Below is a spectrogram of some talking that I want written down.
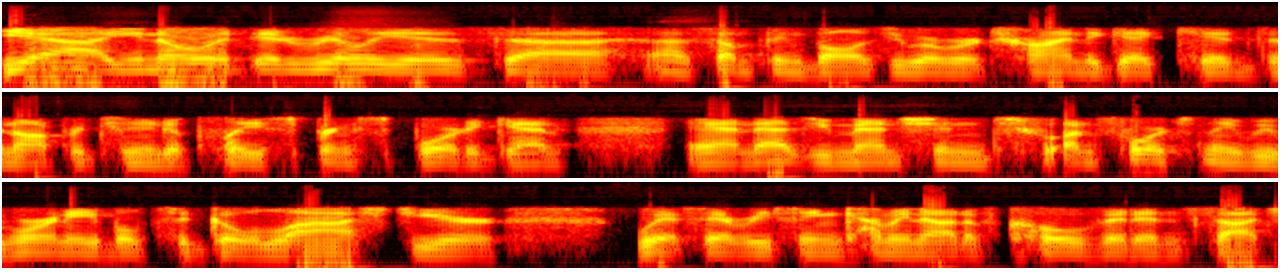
Yeah, you know, it, it really is uh, uh, something ballsy where we're trying to get kids an opportunity to play spring sport again. And as you mentioned, unfortunately, we weren't able to go last year with everything coming out of COVID and such.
